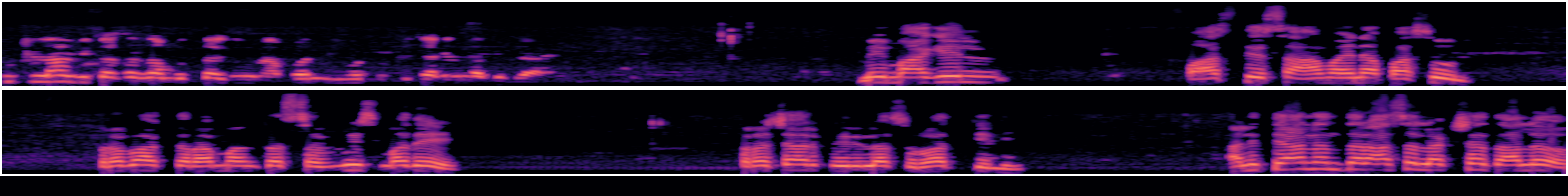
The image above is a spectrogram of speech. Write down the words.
कुठला विकासाचा मुद्दा घेऊन आपण निवडणुकीच्या रिंगणात उभे आहे मी मागील पाच ते सहा महिन्यापासून प्रभाग क्रमांक सव्वीसमध्ये प्रचार फेरीला सुरुवात केली. आणि त्यानंतर असं लक्षात आलं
